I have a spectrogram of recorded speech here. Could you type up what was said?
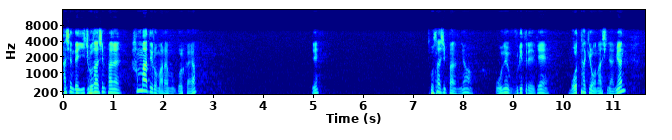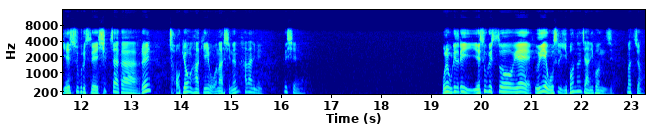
하시는데 이 조사 심판을 한마디로 말하면 뭘까요? 예? 조사 심판은요. 오늘 우리들에게 무엇하길 원하시냐면 예수 그리스도의 십자가를 적용하길 원하시는 하나님의 뜻이에요. 오늘 우리들이 예수 그리스도의 의의 옷을 입었는지 안 입었는지 맞죠?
